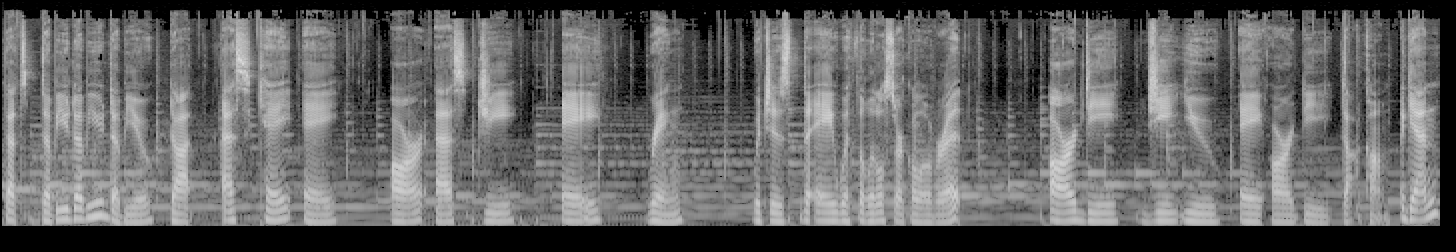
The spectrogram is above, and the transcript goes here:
That's www.skarsga ring, which is the A with the little circle over it, rdguard.com. Again,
